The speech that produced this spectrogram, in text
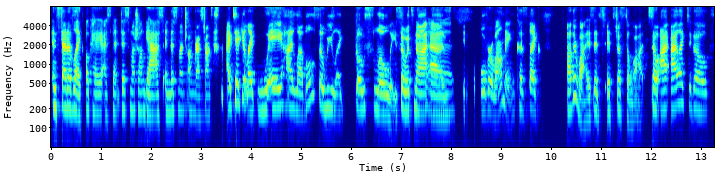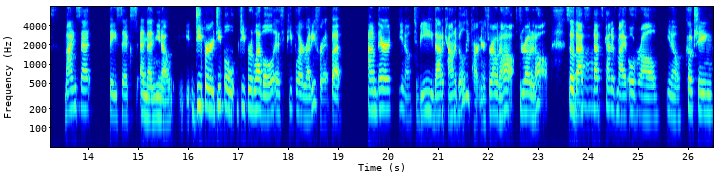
Instead of like, okay, I spent this much on gas and this much on restaurants. I take it like way high level. So we like go slowly. So it's not yes. as you know, overwhelming because like otherwise it's it's just a lot. So i i like to go mindset basics and then you know deeper deeper deeper level if people are ready for it. But i'm there you know to be that accountability partner throughout all throughout it all. So that's that's kind of my overall you know coaching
